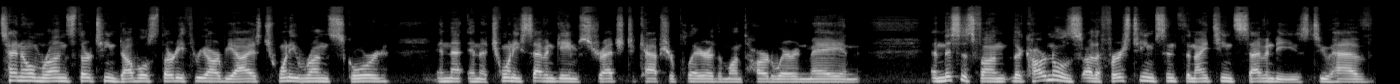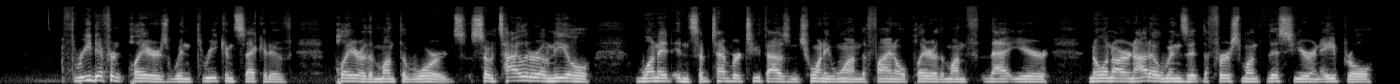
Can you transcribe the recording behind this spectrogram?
10 home runs, 13 doubles, 33 RBIs, 20 runs scored in that in a 27 game stretch to capture Player of the Month hardware in May. And and this is fun. The Cardinals are the first team since the 1970s to have three different players win three consecutive Player of the Month awards. So Tyler O'Neill won it in September 2021, the final player of the month that year. Nolan Arenado wins it the first month this year in April,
